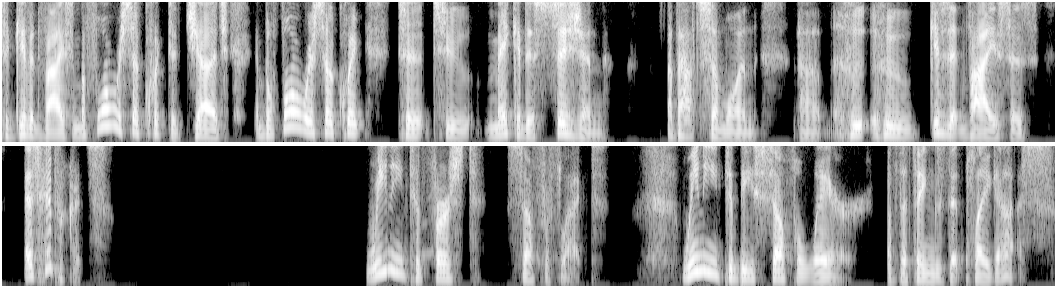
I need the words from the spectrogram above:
to give advice, and before we're so quick to judge, and before we're so quick to, to make a decision about someone uh, who, who gives advice as, as hypocrites, we need to first self reflect. We need to be self aware of the things that plague us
